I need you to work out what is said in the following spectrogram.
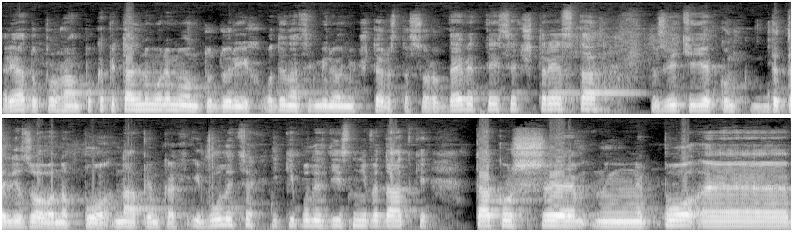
ряду програм. По капітальному ремонту доріг 11 мільйонів 449 тисяч 300. В звіті є деталізовано по напрямках і вулицях, які були здійснені видатки. Також е, по е,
